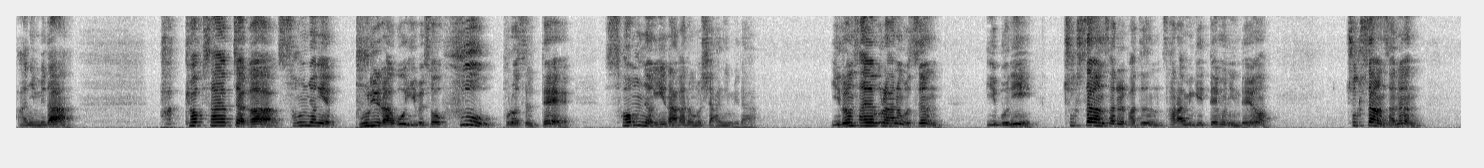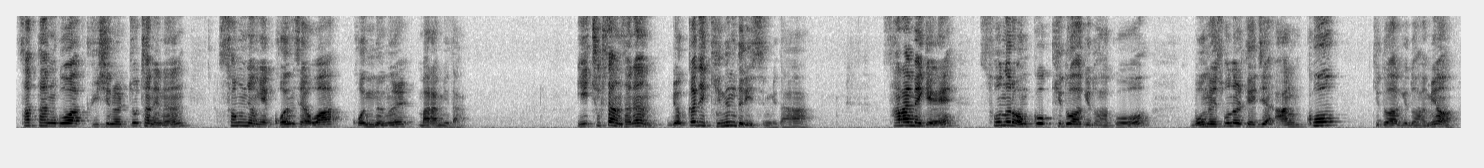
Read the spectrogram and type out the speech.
아닙니다. 박혁 사역자가 성령의 불이라고 입에서 후 불었을 때 성령이 나가는 것이 아닙니다. 이런 사역을 하는 것은 이분이 축사은사를 받은 사람이기 때문인데요. 축사은사는 사탄과 귀신을 쫓아내는 성령의 권세와 권능을 말합니다. 이 축사은사는 몇 가지 기능들이 있습니다. 사람에게 손을 얹고 기도하기도 하고 몸에 손을 대지 않고 기도하기도 하며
